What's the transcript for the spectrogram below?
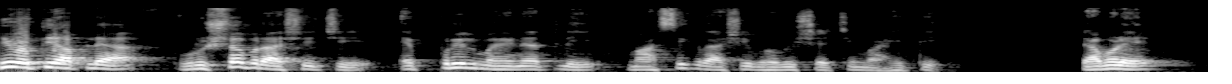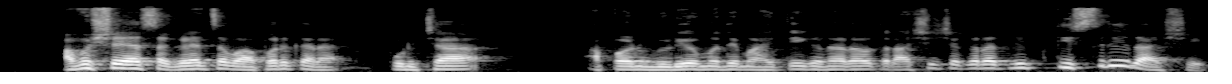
ही होती आपल्या वृषभ राशीची एप्रिल महिन्यातली मासिक राशी भविष्याची माहिती. त्यामुळे अवश्य या सगळ्याचा वापर करा. पुढच्या आपण व्हिडिओमध्ये माहिती घेणार आहोत. राशीचक्रातली तिसरी राशी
